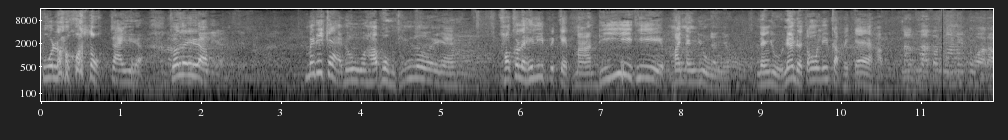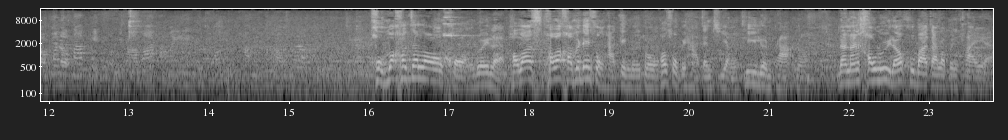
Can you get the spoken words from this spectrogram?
พูดแล้วก็ตกใจอะก็เลยแบบไม่ได้แกะดูครับ ผมทิ้งเลยไงเขาก็เลยให้รีบไปเก็บมาดีที่มันยังอยู่ยังอยู่เนี่ยเดี๋ยวต้องรีบกลับไปแก้ครับ ณณตอนนี้ในตัวเราที่เรา ทราบเหตุผลไหมคะว่าทำไมเขาถึงทำกับเรา ผมว่าเขาจะลองของด้วยแหละ เพราะว่าเพราะว่าเขาไม่ได้ส่งหาเก่งโดยตรงเขาส่งไปหาจันเชียงที่เรือนพระเนาะดังนั้นเขารู้อยู่แล้วว่าครูบาอาจารย์เราเป็นใครอะ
